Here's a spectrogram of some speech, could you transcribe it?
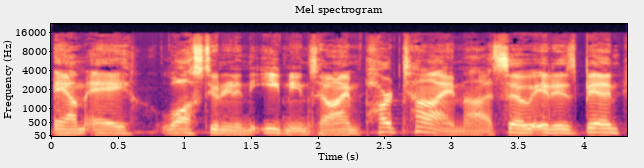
am a law student in the evening, so I'm part time. Uh, so it has been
